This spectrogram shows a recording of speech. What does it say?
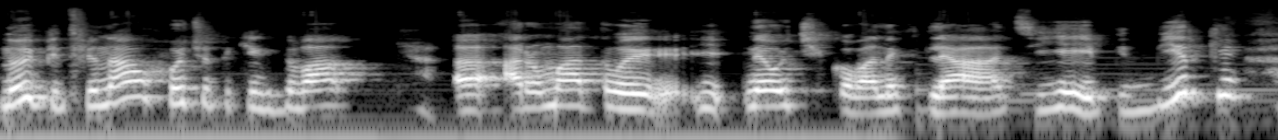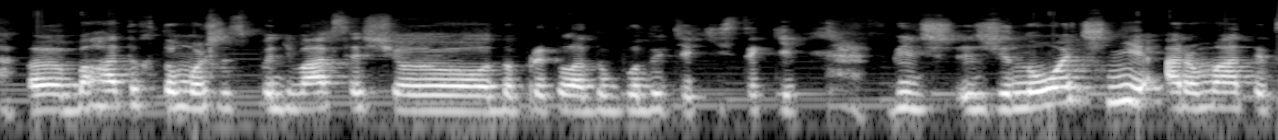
Ну і під фінал хочу таких два. е, Аромати неочікуваних для цієї підбірки. Е, Багато хто може сподівався, що, до прикладу, будуть якісь такі більш жіночні аромати в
